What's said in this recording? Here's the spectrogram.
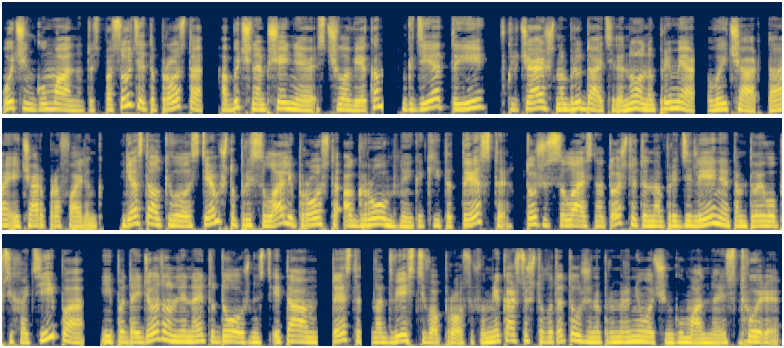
очень гуманно. То есть, по сути, это просто обычное общение с человеком, где ты включаешь наблюдателя. Ну, например, в HR, да, HR-профайлинг. Я сталкивалась с тем, что присылали просто огромные какие-то тесты, тоже ссылаясь на то, что это на определение там твоего психотипа и подойдет он ли на эту должность. И там тесты на 200 вопросов. И мне кажется, что вот это уже, например, не очень гуманная история.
